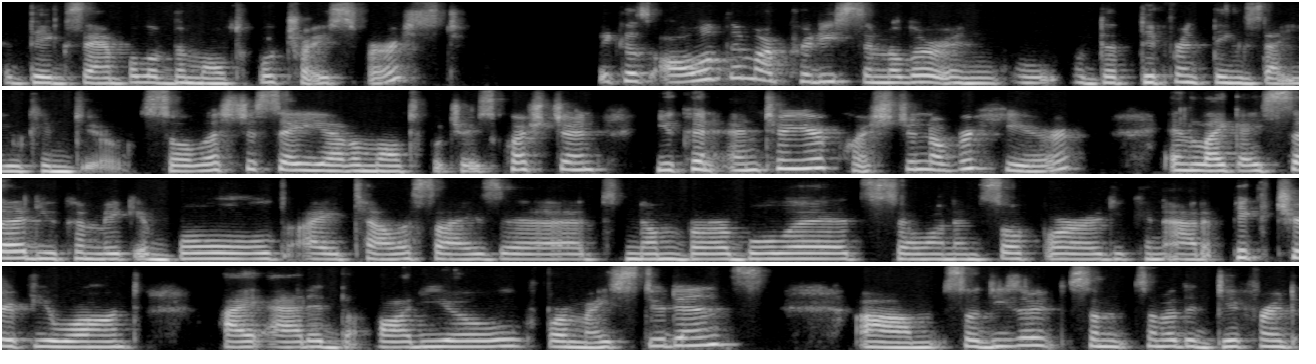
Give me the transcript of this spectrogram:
the example of the multiple choice first because all of them are pretty similar in the different things that you can do. So let's just say you have a multiple choice question. You can enter your question over here. And like I said, you can make it bold, italicize it, number, bullets, so on and so forth. You can add a picture if you want. I added the audio for my students. Um, so these are some, some of the different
